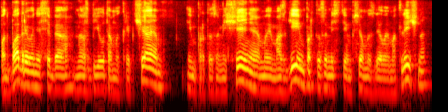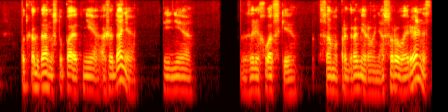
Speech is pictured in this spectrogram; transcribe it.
подбадривания себя, нас бьют, а мы крепчаем – импортозамещение, мы мозги импортозаместим, все мы сделаем отлично. Вот когда наступают не ожидания и не зарехватские самопрограммирования, а суровая реальность,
